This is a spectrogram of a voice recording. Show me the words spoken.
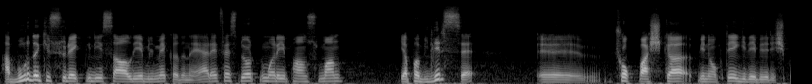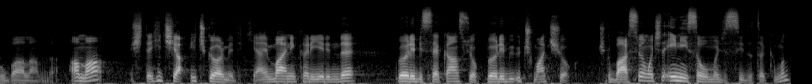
Ha buradaki sürekliliği sağlayabilmek adına eğer Efes 4 numarayı pansuman yapabilirse e, çok başka bir noktaya gidebilir iş bu bağlamda. Ama işte hiç hiç görmedik. Yani Mbaye'nin kariyerinde böyle bir sekans yok. Böyle bir 3 maç yok. Çünkü Barcelona maçında en iyi savunmacısıydı takımın.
